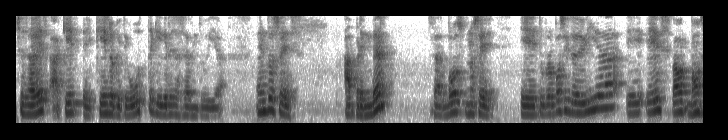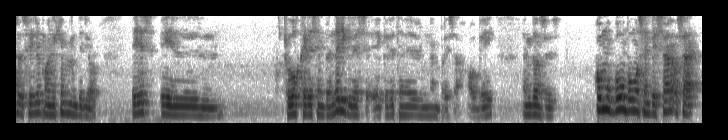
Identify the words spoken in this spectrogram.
Ya sabes a qué, eh, qué es lo que te gusta y qué querés hacer en tu vida. Entonces, aprender o sea, vos, no sé, eh, tu propósito de vida eh, es, vamos a seguir con el ejemplo anterior, es el, que vos querés emprender y querés, eh, querés tener una empresa, ¿ok? Entonces, ¿cómo, ¿cómo podemos empezar? O sea,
